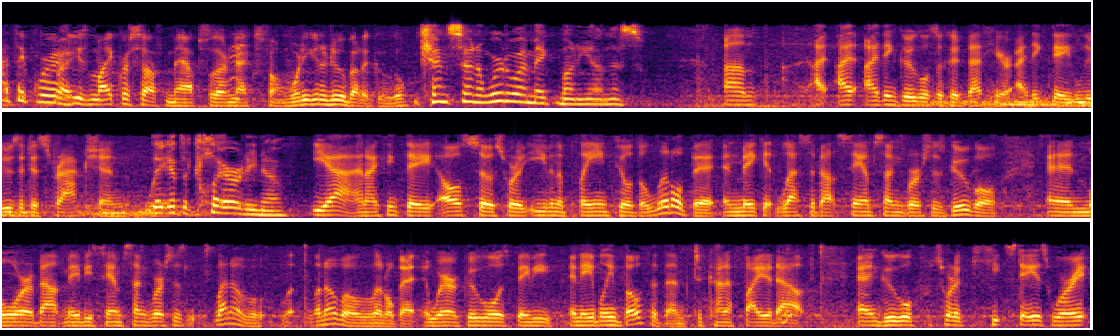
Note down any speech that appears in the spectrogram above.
I think we're going Right. to use Microsoft Maps with our next phone. What are you going to do about it, Google? Ken Sena, where do I make money on this? Um, I, I, think Google's a good bet here. I think they lose a distraction. They get the clarity now. Yeah, and I think they also sort of even the playing field a little bit and make it less about Samsung versus Google and more about maybe Samsung versus Lenovo, Lenovo a little bit, where Google is maybe enabling both of them to kind of fight it out, and Google sort of keep, stays where it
